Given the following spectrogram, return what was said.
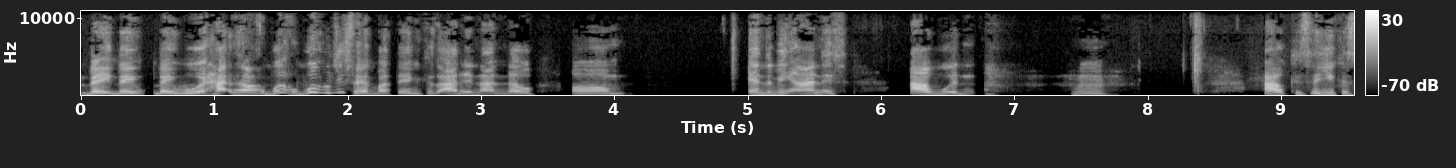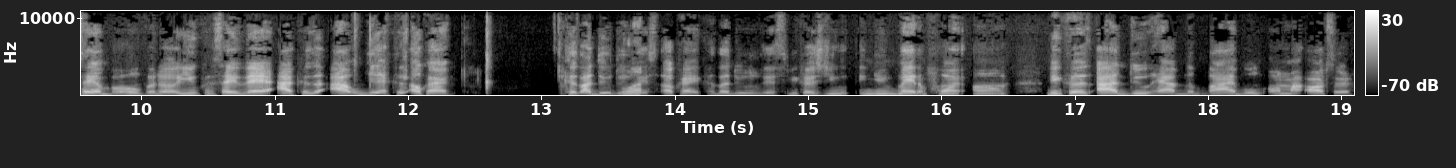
they they they would. How- what what would you say about that? Because I did not know. Um, and to be honest, I wouldn't. Hmm. I could say you could say a both, but uh, you can say that. I could. I yeah. Cause, okay. Because I do do What? this. Okay. Because I do do this because you you made a point. Um. Because I do have the Bible on my altar.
